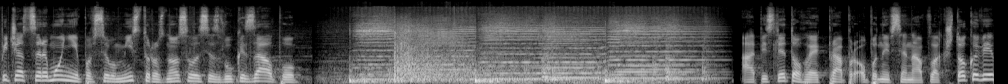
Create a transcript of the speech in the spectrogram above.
Під час церемонії по всьому місту розносилися звуки залпу. А після того, як прапор опинився на флагштокові,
